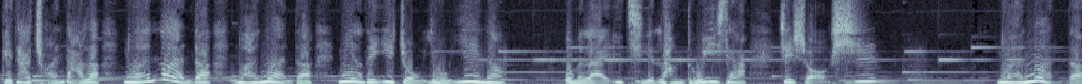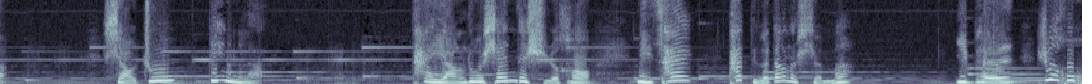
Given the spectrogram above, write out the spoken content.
给他传达了暖暖的、暖暖的那样的一种友谊呢？我们来一起朗读一下这首诗。暖暖的，小猪病了。太阳落山的时候，你猜它得到了什么？一盆热乎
